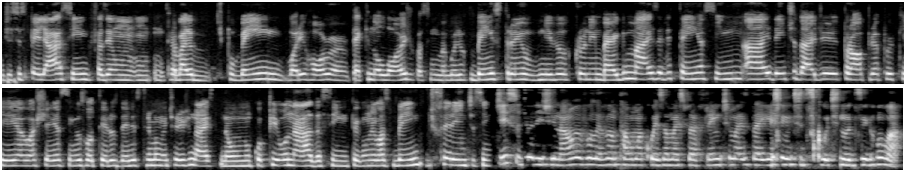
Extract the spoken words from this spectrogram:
de se espelhar assim, fazer um, um, um trabalho tipo bem body horror tecnológico assim, um bagulho bem estranho nível Cronenberg, mas ele tem assim a identidade própria porque eu achei, assim, os roteiros dele extremamente originais. Não, não copiou nada, assim, pegou um negócio bem diferente, assim. Disso de original eu vou levantar uma coisa mais pra frente, mas daí a gente discute no desenrolar.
